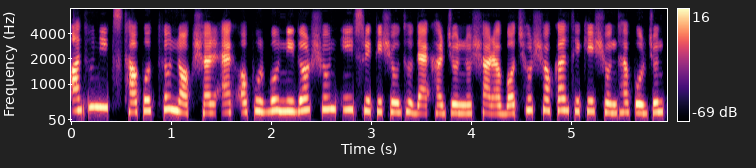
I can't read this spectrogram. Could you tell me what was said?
আধুনিক স্থাপত্য নকশার এক অপূর্ব নিদর্শন এই স্মৃতিসৌধ দেখার জন্য সারা বছর সকাল থেকে সন্ধ্যা পর্যন্ত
